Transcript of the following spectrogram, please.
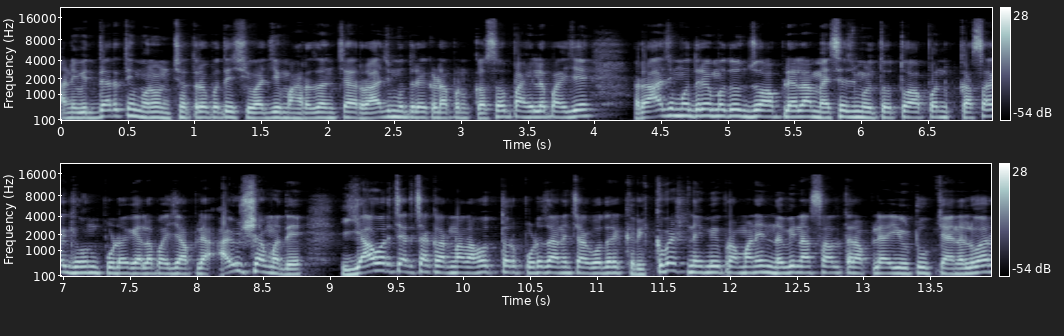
आणि विद्यार्थी म्हणून छत्रपती शिवाजी महाराजांच्या राजमुद्रेकडे आपण कसं पाहिलं पाहिजे? राजमुद्रेमधून जो आपल्याला मेसेज मिळतो तो आपण कसा घेऊन पुढे गेला पाहिजे आपल्या आयुष्यामध्ये? यावर चर्चा करणार आहोत. तर पुढे जाण्याच्या अगोदर एक रिक्वेस्ट नेहमीप्रमाणे. नवीन असाल तर आपल्या यूट्यूब चॅनलवर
